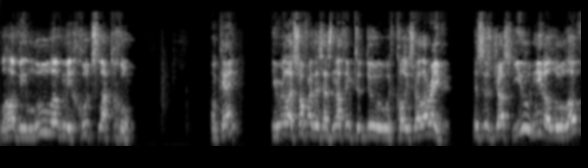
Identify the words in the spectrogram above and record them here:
lahavi lulav michutz latchum. Okay, you realize so far this has nothing to do with Kol Yisrael Aravi. This is just you need a lulav.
